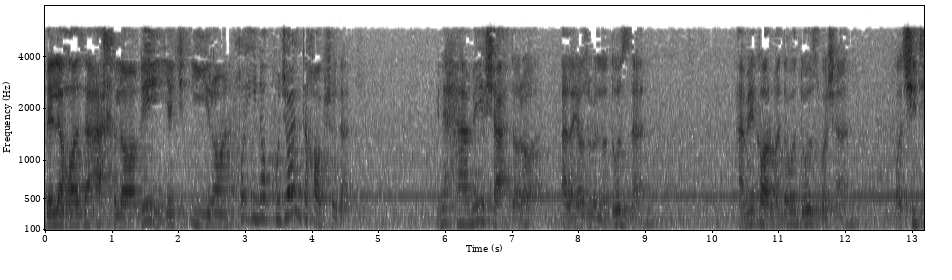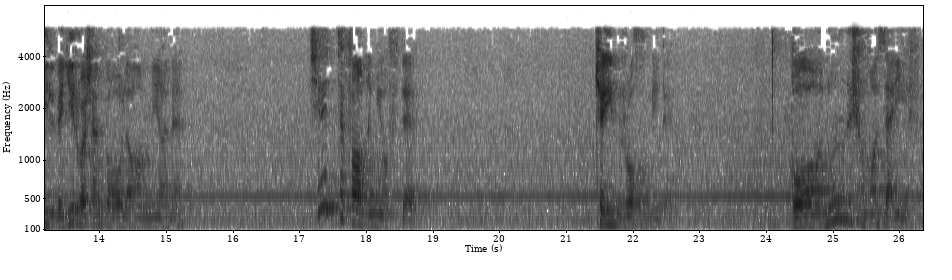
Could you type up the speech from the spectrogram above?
به لحاظ اخلاقی یک ایران خب اینا کجا انتخاب شدن؟ یعنی همه شهردارا علیاذ بالله دزدن. همه کارمنده با دوز باشن. با چیتیل بگیر باشن به قول آمیانه چه اتفاقی میفته که این رخ قانون شما ضعیفه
